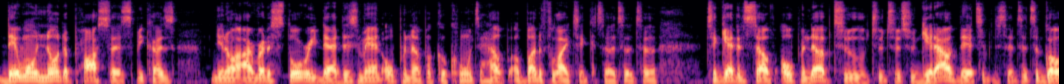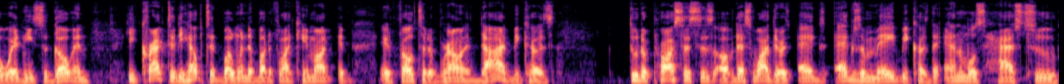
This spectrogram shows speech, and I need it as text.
they won't know the process because, you know, I read a story that this man opened up a cocoon to help a butterfly to to to, to to get himself opened up to to to to get out there to, to to go where it needs to go. And he cracked it. He helped it. But when the butterfly came out it it fell to the ground and died because through the processes of that's why there's eggs. Eggs are made because the animals has to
